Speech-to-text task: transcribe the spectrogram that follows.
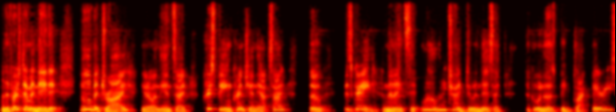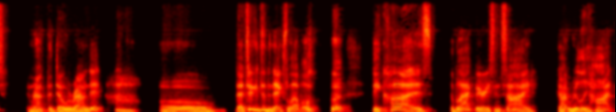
And the first time I made it, a little bit dry, you know, on the inside, crispy and crunchy on the outside. So it was great. And then I said, well, let me try doing this. I took one of those big blackberries and wrapped the dough around it. Oh, that took it to the next level because the blackberries inside got really hot.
